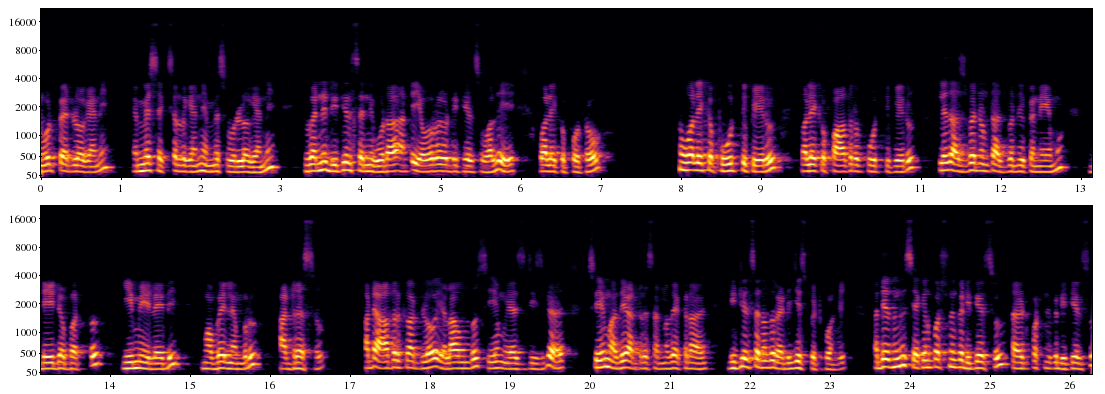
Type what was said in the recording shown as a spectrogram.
నోట్ ప్యాడ్లో కానీ ఎంఎస్ ఎక్సెల్ కానీ ఎంఎస్ వర్డ్లో కానీ ఇవన్నీ డీటెయిల్స్ అన్నీ కూడా అంటే ఎవరో డీటెయిల్స్ వాళ్ళే వాళ్ళ యొక్క ఫోటో వాళ్ళ యొక్క పూర్తి పేరు వాళ్ళ యొక్క ఫాదర్ పూర్తి పేరు లేదా హస్బెండ్ ఉంటే హస్బెండ్ యొక్క name date of birth email ID mobile number address అంటే ఆధార్ కార్డులో ఎలా ఉందో సేమ్ యాజ్డీస్గా సేమ్ అదే అడ్రస్ అన్నది అక్కడ డీటెయిల్స్ అన్నది రెడీ చేసి పెట్టుకోండి. అదేవిధంగా సెకండ్ పర్సన్ యొక్క డీటెయిల్స్ థర్డ్ పర్సన్ యొక్క డీటెయిల్స్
